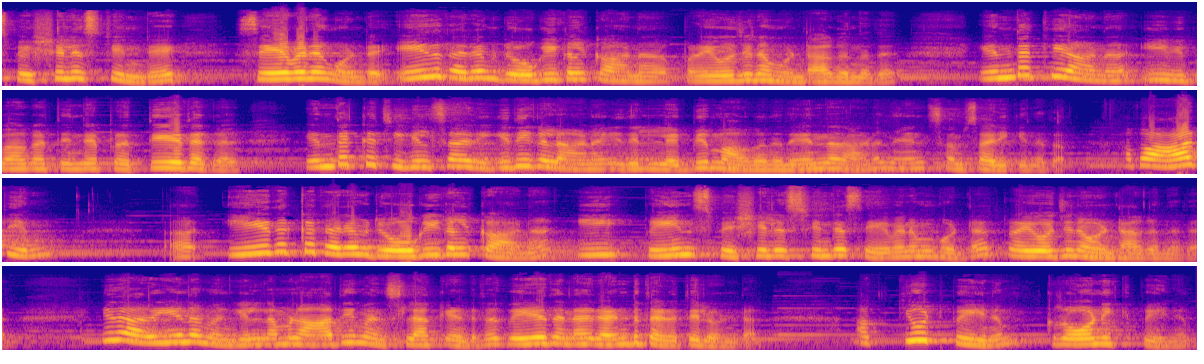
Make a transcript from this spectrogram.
സ്പെഷ്യലിസ്റ്റിന്റെ സേവനം കൊണ്ട് ഏത് തരം രോഗികൾക്കാണ് പ്രയോജനമുണ്ടാകുന്നത്? എന്തൊക്കെയാണ് ഈ വിഭാഗത്തിന്റെ പ്രത്യേകതകൾ? എന്തൊക്കെ ചികിത്സാ രീതികളാണ് ഇതിൽ ലഭ്യമാകുന്നത് എന്നതാണ് ഞാൻ സംസാരിക്കുന്നത്. അപ്പോൾ ആദ്യം ഏതൊക്കെ തരം രോഗികൾക്കാണ് ഈ പെയിൻ സ്പെഷ്യലിസ്റ്റിന്റെ സേവനം കൊണ്ട് പ്രയോജനം ഉണ്ടാകുന്നത് ഇത് അറിയണമെങ്കിൽ നമ്മൾ ആദ്യം മനസ്സിലാക്കേണ്ടത് വേദന രണ്ട് തരത്തിലുണ്ട്. അക്യൂട്ട് പെയിനും ക്രോണിക് പെയിനും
